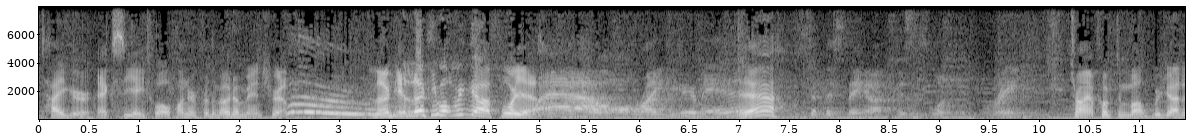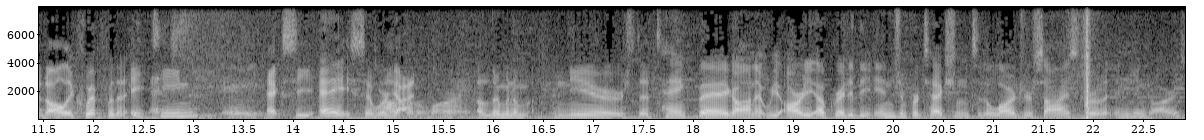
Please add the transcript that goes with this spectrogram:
Tiger XCA 1200 for the Moto Man trip. Woo! Looky, looky what we got for you. Wow, all right here, man. Yeah, Set this thing up. This is looking great. Triumph hooked him up. We got it all equipped with an 18 XCA. XCA. So we're Top got line. aluminum panniers, the tank bag on it. We already upgraded the engine protection to the larger size for the engine guards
